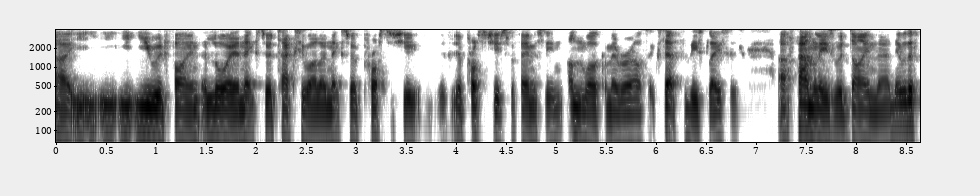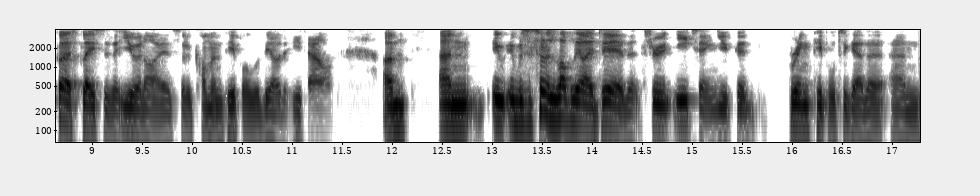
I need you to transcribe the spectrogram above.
uh, you, you, would find a lawyer next to a taxi taxiwala, next to a prostitute. The prostitutes were famously unwelcome everywhere else except for these places. Uh, families would dine there. They were the first places that you and I, as sort of common people, would be able to eat out. Um, and it, it, was a sort of lovely idea that through eating you could bring people together and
